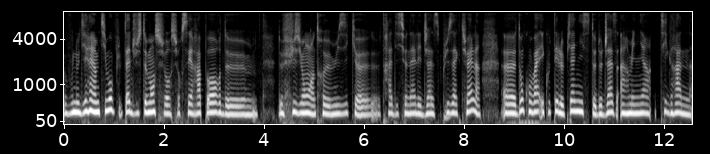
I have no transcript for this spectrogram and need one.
vous nous direz un petit mot peut-être justement sur sur ces rapports de de fusion entre musique traditionnelle et jazz plus actuel. Euh, donc on va écouter le pianiste de jazz arménien Tigran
